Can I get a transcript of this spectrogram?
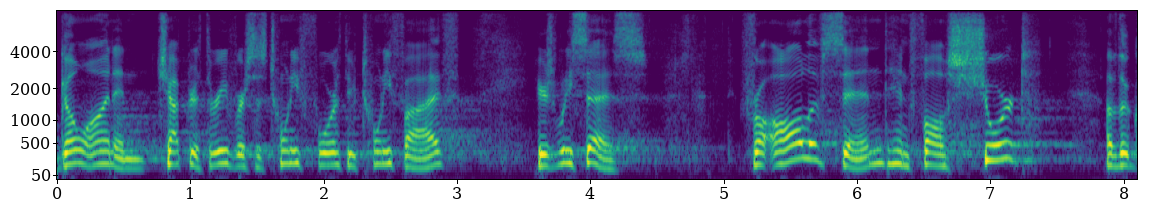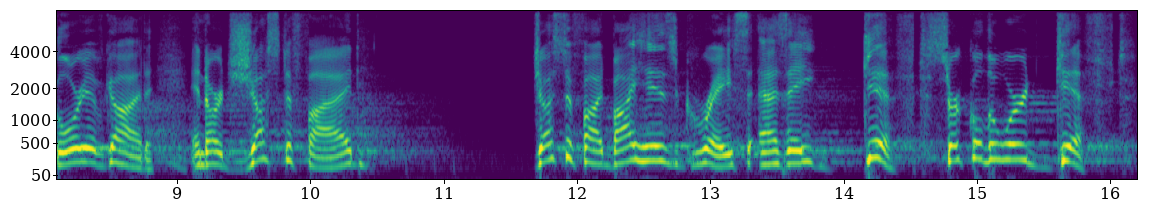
go on in chapter 3, verses 24 through 25. Here's what he says For all have sinned and fall short of the glory of God and are justified, justified by his grace as a gift. Circle the word gift.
